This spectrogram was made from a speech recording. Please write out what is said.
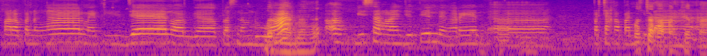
para pendengar, netizen, warga plus 62 Benar banget. eh, bisa ngelanjutin dengerin eh, percakapan, Percakapan kita. kita,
